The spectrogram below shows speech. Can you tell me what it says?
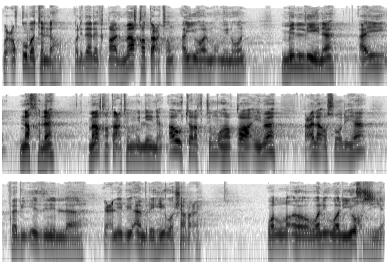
وعقوبة لهم. ولذلك قال ما قطعتم أيها المؤمنون من لينة أي نخلة ما قطعتم من لينة أو تركتموها قائمة على أصولها فبإذن الله يعني بأمره وشرعه. وليخزي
